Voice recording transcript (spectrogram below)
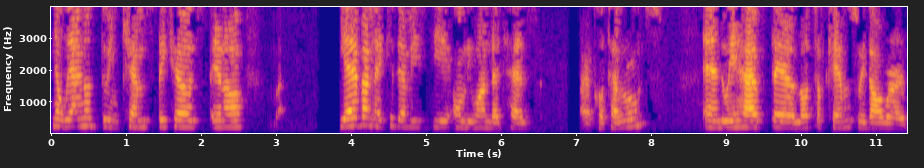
no, we are not doing camps because you know, Yerevan Academy is the only one that has uh, hotel rooms, and we have there lots of camps with our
